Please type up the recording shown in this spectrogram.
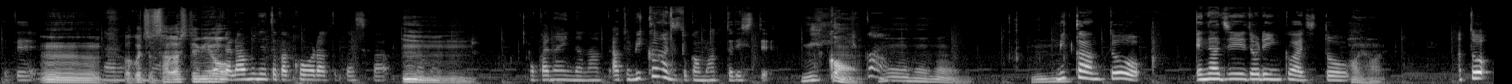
てて、うんうんうん。これちょっと探してみよなんかラムネとかコーラとかしかううんうんうん。置かないんだなあとみかん味とかもあったりして、みかん。みかん。ほうほうほう。うん。みかんとエナジードリンク味と、はいはい。あと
